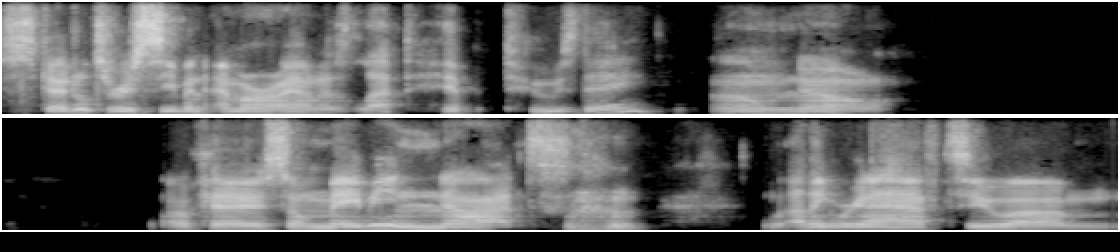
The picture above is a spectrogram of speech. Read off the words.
Scheduled to receive an MRI on his left hip Tuesday? Oh no. Okay, so maybe not. I think we're gonna have to um,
